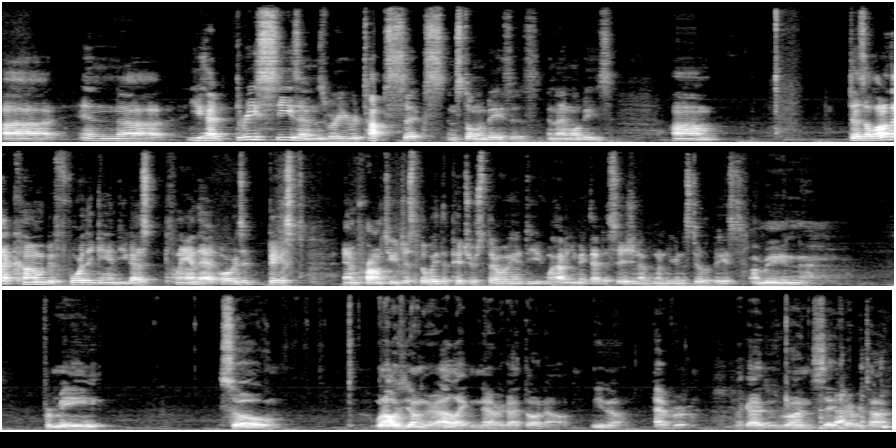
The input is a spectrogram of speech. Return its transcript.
Uh, and uh, you had three seasons where you were top six in stolen bases in the MLBs. Um, does a lot of that come before the game? Do you guys plan that, or is it based impromptu, just the way the pitcher's throwing it? Do you, how do you make that decision of when you're going to steal the base? I mean, for me, so when I was younger, I like never got thrown out, you know, ever. Like I just run safe every time.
